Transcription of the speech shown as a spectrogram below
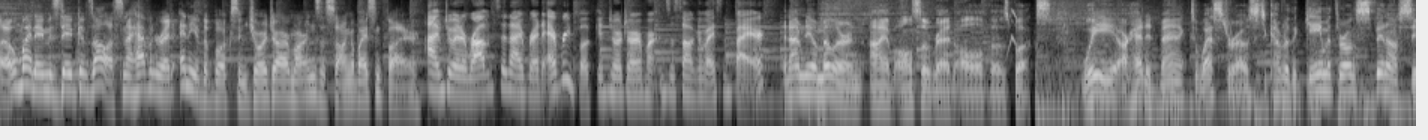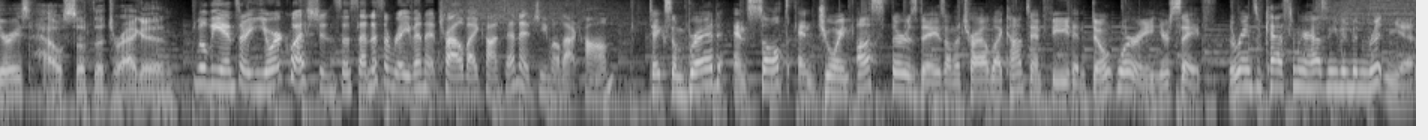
Hello, my name is Dave Gonzalez, and I haven't read any of the books in George R. R. Martin's A Song of Ice and Fire. I'm Joanna Robinson. I've read every book in George R. R. Martin's A Song of Ice and Fire. And I'm Neil Miller, and I have also read all of those books. We are headed back to Westeros to cover the Game of Thrones spin off series, House of the Dragon. We'll be answering your questions, so send us a raven at trialbycontent at gmail.com. Take some bread and salt and join us Thursdays on the Trial by Content feed, and don't worry, you're safe. The Rains of Castamere hasn't even been written yet.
